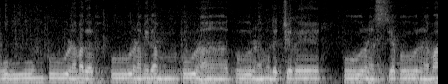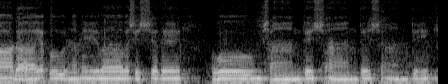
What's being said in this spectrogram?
ॐ पूर्णमदः पूर्णमिदं पूर्णात् पूर्णमुदच्यते पूर्णस्य पूर्णमादाय पूर्णमेवावशिष्यते ॐ शान्तिः शान्तिः शान्तिः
